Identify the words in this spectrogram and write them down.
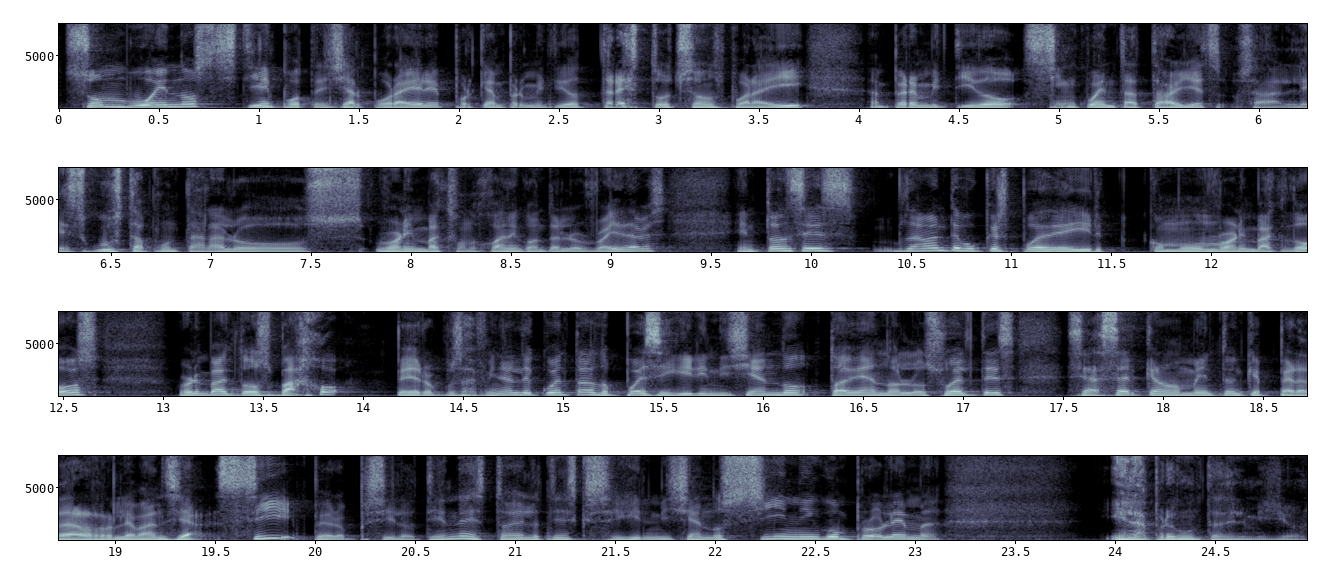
son buenos si tienen potencial por aire porque han permitido 3 touchdowns por ahí, han permitido 50 targets, o sea, les gusta apuntar a los running backs cuando juegan en contra de los Raiders. Entonces, Davante Booker puede ir como un running back 2, running back 2 bajo, pero pues a final de cuentas lo puedes seguir iniciando, todavía no lo sueltes, se acerca el momento en que perderá relevancia, sí, pero pues, si lo tienes, todavía lo tienes que seguir iniciando sin ningún problema. Y la pregunta del millón,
